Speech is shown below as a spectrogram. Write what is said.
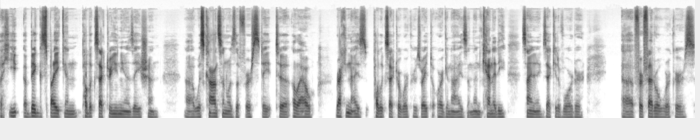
a, a big spike in public sector unionization. Uh, Wisconsin was the first state to allow recognize public sector workers' right to organize, and then Kennedy signed an executive order uh, for federal workers.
